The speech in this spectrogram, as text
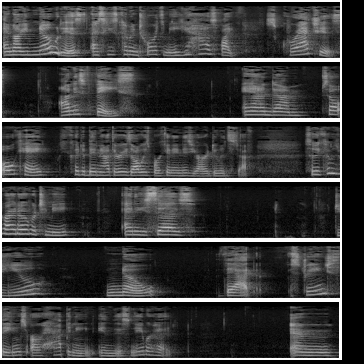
And I noticed as he's coming towards me, he has like scratches on his face. And um, so, okay, he could have been out there. He's always working in his yard doing stuff. So he comes right over to me and he says, Do you know that strange things are happening in this neighborhood? And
